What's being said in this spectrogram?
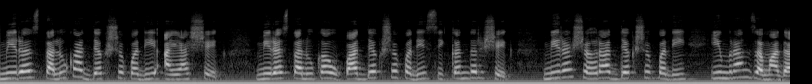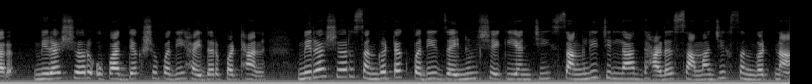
मिरज तालुका अध्यक्षपदी आयाज शेख मिरज तालुका उपाध्यक्षपदी सिकंदर शेख मिरज शहराध्यक्षपदी इम्रान जमादार मिरज शहर उपाध्यक्षपदी हैदर पठाण मिरज शहर संघटकपदी जैनुल शेख यांची सांगली जिल्हा धाडस सामाजिक संघटना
